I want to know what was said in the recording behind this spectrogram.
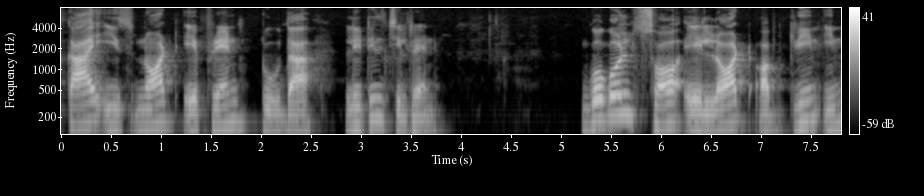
sky is not a friend to the little children Gogol saw a lot of green in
